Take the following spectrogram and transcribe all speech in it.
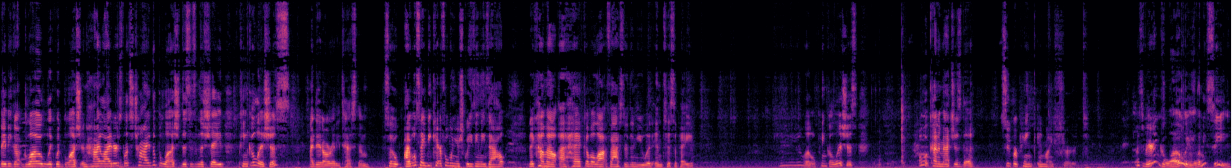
Baby Got Glow, Liquid Blush, and Highlighters. Let's try the blush. This is in the shade Pinkalicious. I did already test them. So I will say be careful when you're squeezing these out. They come out a heck of a lot faster than you would anticipate. Little Pinkalicious. Oh, it kind of matches the super pink in my shirt. That's very glowy. Let me see.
